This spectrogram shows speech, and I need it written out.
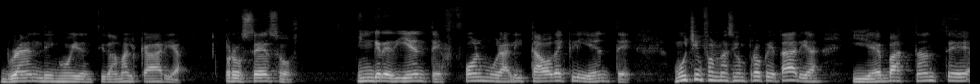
branding o identidad marcaria, procesos, ingredientes, fórmula, listado de clientes, mucha información propietaria y es bastante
